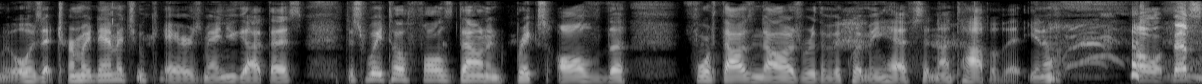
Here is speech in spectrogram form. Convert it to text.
Oh, is that termite damage? Who cares, man? You got this. Just wait till it falls down and breaks all of the four thousand dollars worth of equipment you have sitting on top of it. You know. oh, that's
